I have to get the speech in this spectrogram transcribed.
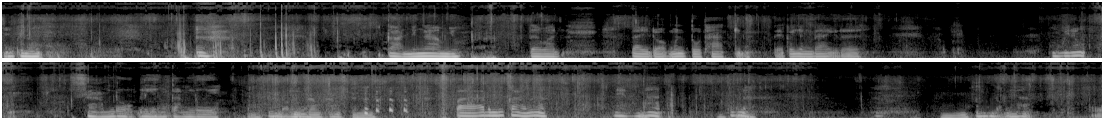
นี่พี่น้องอการยังงามอยู่ แต่ว่าไตดอกมันโตทากิน แต่ก็ยังได้เลยพี่น้องสามดอกเรียงกันเลยดอกนี้ทางข้างกันนั้น ปลาเบังลูกกามันน่ะแน่นมากนี่น่ะอืมดอกนี้ค่ะโอ้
